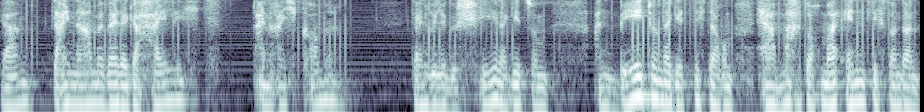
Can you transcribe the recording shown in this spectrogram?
Ja, dein Name werde geheiligt, dein Reich komme, dein Wille geschehe. Da geht es um Anbetung, da geht es nicht darum, Herr, mach doch mal endlich, sondern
